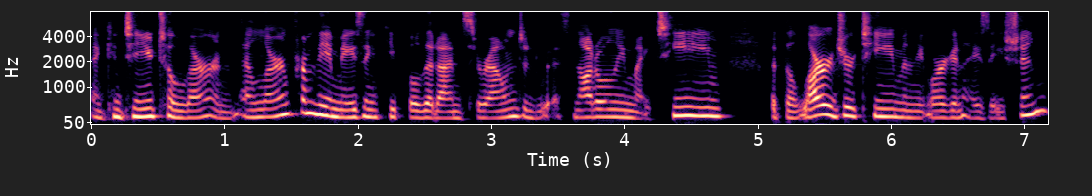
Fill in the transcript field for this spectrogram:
and continue to learn and learn from the amazing people that i'm surrounded with not only my team but the larger team and the organization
